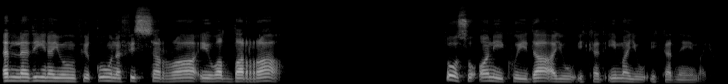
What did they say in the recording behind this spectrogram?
Alladina yunfiquna fis sarra'i wad darra. To su oni koji daju i kad imaju i kad nemaju.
